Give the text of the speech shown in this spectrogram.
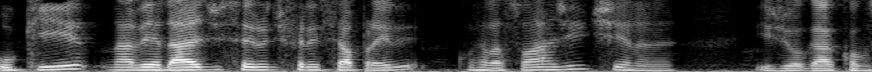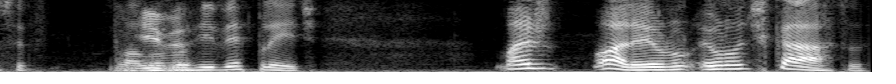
O que, na verdade, seria um diferencial para ele com relação à Argentina, né? E jogar, como você falou, River. no River Plate. Mas, olha, eu não, eu não descarto.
